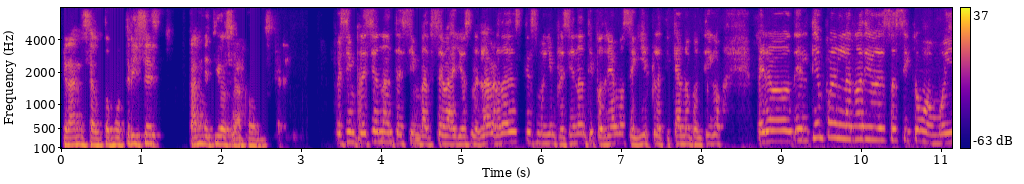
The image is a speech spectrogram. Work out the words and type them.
grandes automotrices están metidos a todos. Pues impresionante, Simbad Ceballos. La verdad es que es muy impresionante y podríamos seguir platicando contigo, pero el tiempo en la radio es así como muy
